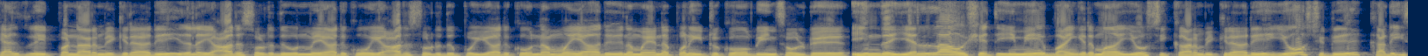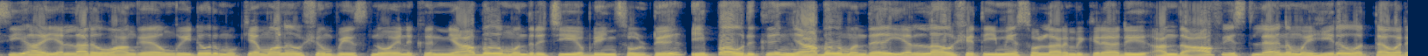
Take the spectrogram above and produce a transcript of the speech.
கால்குலேட் பண்ண ஆரம்பிக்கிறாரு. இதுல யாரு சொல்றது உண்மையா இருக்கும்? யாரு சொல்றது பொய்யா இருக்கும்? நம்ம யாரு? நம்ம என்ன பண்ணிட்டு இருக்கோம்? அப்படின்னு சொல்லிட்டு இந்த எல்லா விஷயத்தையுமே பயங்கரமா யோசிக்க ஆரம்பிக்கிறாரு. யோசிச்சுட்டு கடைசியா எல்லாரும் வாங்க உங்ககிட்ட ஒரு முக்கியமான விஷயம் பேசணும் எனக்கு ஞாபகம் வந்துருச்சு அப்படின்னு சொல்லிட்டு இப்போ அவருக்கு ஞாபகம் வந்த எல்லா விஷயத்தையுமே சொல்ல ஆரம்பிக்கிறாரு. அந்த ஆபீஸ்ல நம்ம ஹீரோவை தவிர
